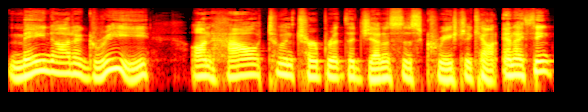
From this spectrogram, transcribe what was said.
may not agree on how to interpret the Genesis creation account. And I think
